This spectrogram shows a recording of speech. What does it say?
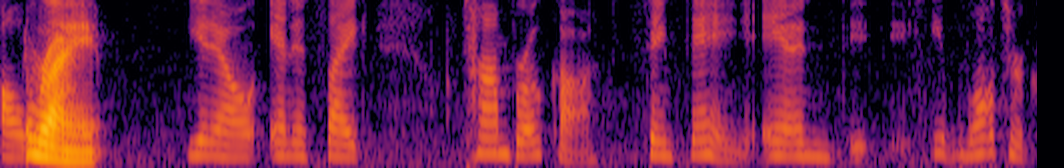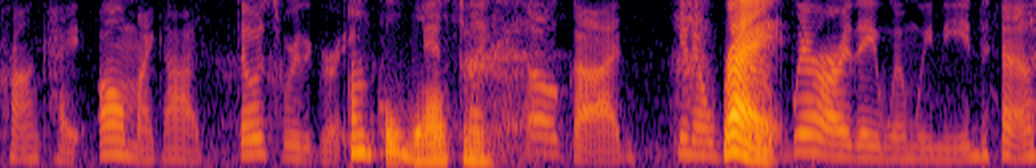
Always. Right. You know, and it's like Tom Brokaw, same thing, and i- i- Walter Cronkite. Oh my God, those were the greats. Uncle Walter. like, oh God, you know, Right. Where, where are they when we need them?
